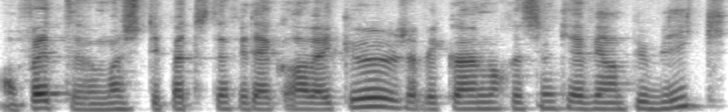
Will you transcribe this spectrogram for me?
En fait, moi, je n'étais pas tout à fait d'accord avec eux. J'avais quand même l'impression qu'il y avait un public.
